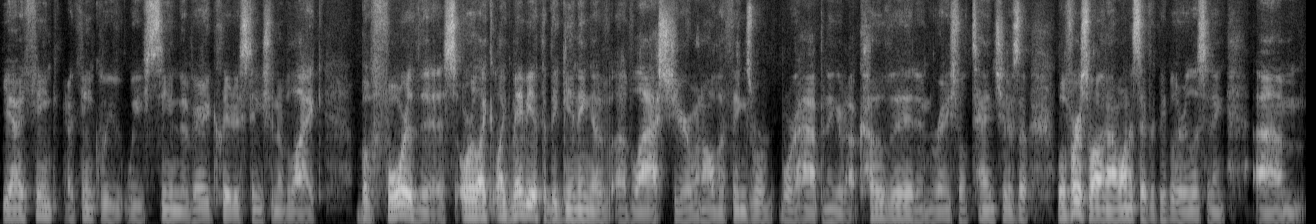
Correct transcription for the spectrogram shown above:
Yeah, I think I think we've we've seen a very clear distinction of like before this, or like like maybe at the beginning of, of last year when all the things were were happening about COVID and racial tension stuff. Well, first of all, and I want to say for people who are listening, um,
